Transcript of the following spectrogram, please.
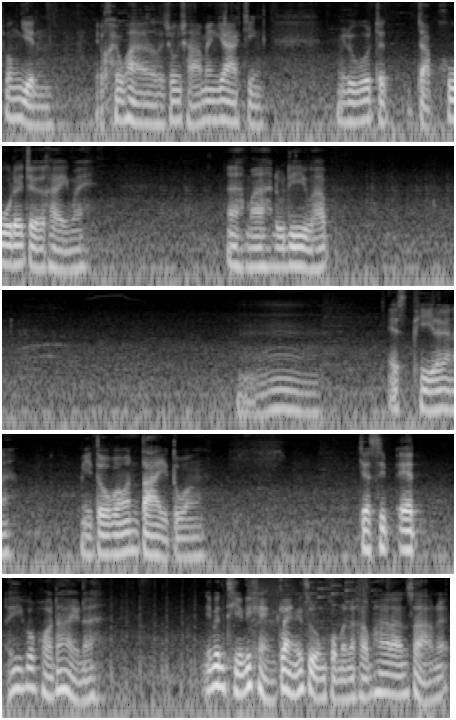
ช่วงเย็น เดี๋ยวค่อยว่าช่วงเช้าแม่งยากจริง ไม่รู้จะจับคู่ได้เจอใครไหม อะ มาดูดีอยู่ครับอืม SP แล้วกันนะ มีตัวประมันตายอยู่ตัวเจ็ดสิบเอ็ดเฮ้ย ก็พอได้อยู่นะ นี่เป็นทีมที่แข็งแกร่งที่สุดของผมแล้วนะครับห้าล้านสามเนี่ย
